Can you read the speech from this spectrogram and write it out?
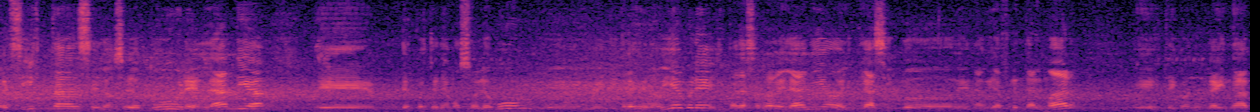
Resistance el 11 de octubre en Landia, eh, después tenemos Solomon, 3 de noviembre y para cerrar el año el clásico de Navidad frente al mar, este, con un line-up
